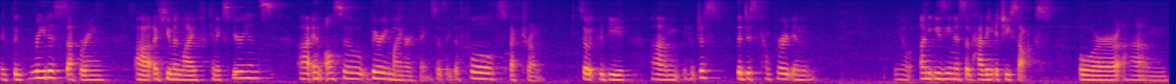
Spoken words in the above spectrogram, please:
like the greatest suffering uh, a human life can experience, uh, and also very minor things. So it's like the full spectrum. So it could be um, you know, just the discomfort in, you know, uneasiness of having itchy socks, or um,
